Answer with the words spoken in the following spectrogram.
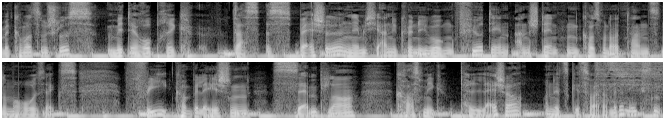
Damit kommen wir zum Schluss mit der Rubrik Das Special, nämlich die Ankündigung für den anstehenden Kosmonautentanz Nummer 6. Free Compilation Sampler Cosmic Pleasure. Und jetzt geht's weiter mit der nächsten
